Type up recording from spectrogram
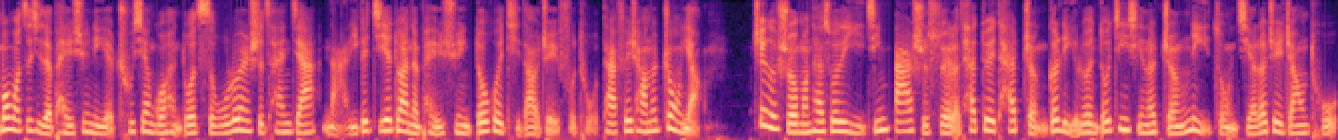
默默自己的培训里也出现过很多次，无论是参加哪一个阶段的培训，都会提到这幅图，它非常的重要。这个时候，蒙台梭利已经八十岁了，他对他整个理论都进行了整理，总结了这张图。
